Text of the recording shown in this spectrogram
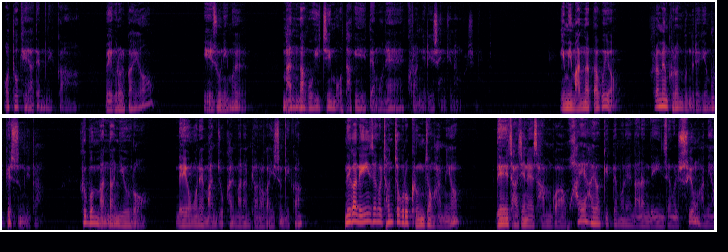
어떻게 해야 됩니까? 왜 그럴까요? 예수님을 만나고 있지 못하기 때문에 그런 일이 생기는 것입니다. 이미 만났다고요? 그러면 그런 분들에게 묻겠습니다. 그분 만난 이후로 내 영혼에 만족할 만한 변화가 있습니까? 내가 내 인생을 전적으로 긍정하며 내 자신의 삶과 화해하였기 때문에 나는 내 인생을 수용하며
